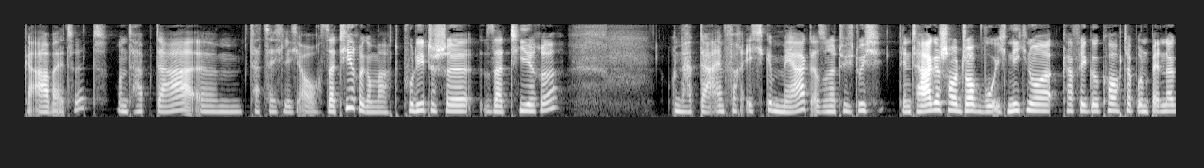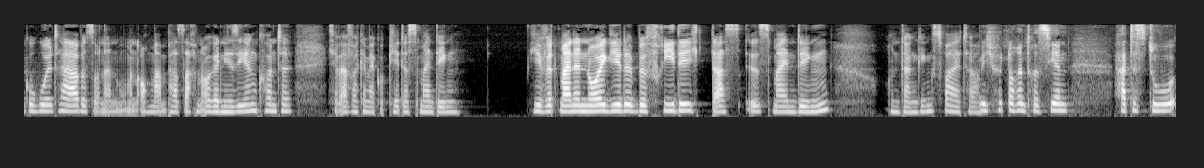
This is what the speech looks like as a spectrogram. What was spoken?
gearbeitet und habe da ähm, tatsächlich auch Satire gemacht, politische Satire und habe da einfach echt gemerkt, also natürlich durch den Tagesschau-Job, wo ich nicht nur Kaffee gekocht habe und Bänder geholt habe, sondern wo man auch mal ein paar Sachen organisieren konnte. Ich habe einfach gemerkt, okay, das ist mein Ding. Hier wird meine Neugierde befriedigt, das ist mein Ding. Und dann ging es weiter. Mich würde noch interessieren, hattest du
